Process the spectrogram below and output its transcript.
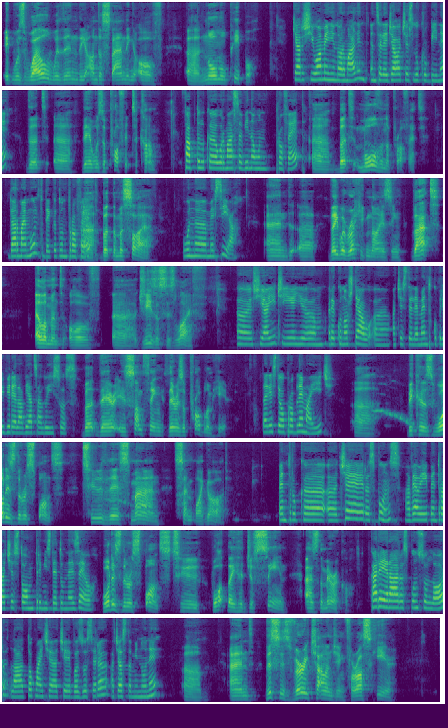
it was well within the understanding of uh, normal people Chiar și oamenii normali în- înțelegeau acest lucru bine, that uh, there was a prophet to come, faptul că urma să vină un profet, uh, but more than a prophet, dar mai mult decât un profet, uh, but the Messiah. un uh, Mesia. And uh, they were recognizing that element of uh, Jesus' life. Uh, și aici ei um, recunoșteau uh, acest element cu privire la viața lui Isus. But there is something, there is a problem here. Dar este o problemă aici, Uh, because what is the response to this man sent by God? pentru că uh, ce răspuns aveau ei pentru acest om trimis de Dumnezeu? What is the response to what they had just seen as the miracle? Care era răspunsul lor la tocmai ceea ce văzuseră, această minune? Um, and this is very challenging for us here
